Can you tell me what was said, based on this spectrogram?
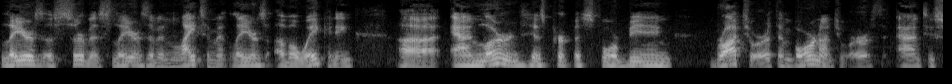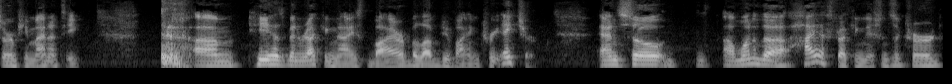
layers of service layers of enlightenment layers of awakening uh, and learned his purpose for being brought to earth and born onto earth and to serve humanity. Um, he has been recognized by our beloved divine creator and so uh, one of the highest recognitions occurred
